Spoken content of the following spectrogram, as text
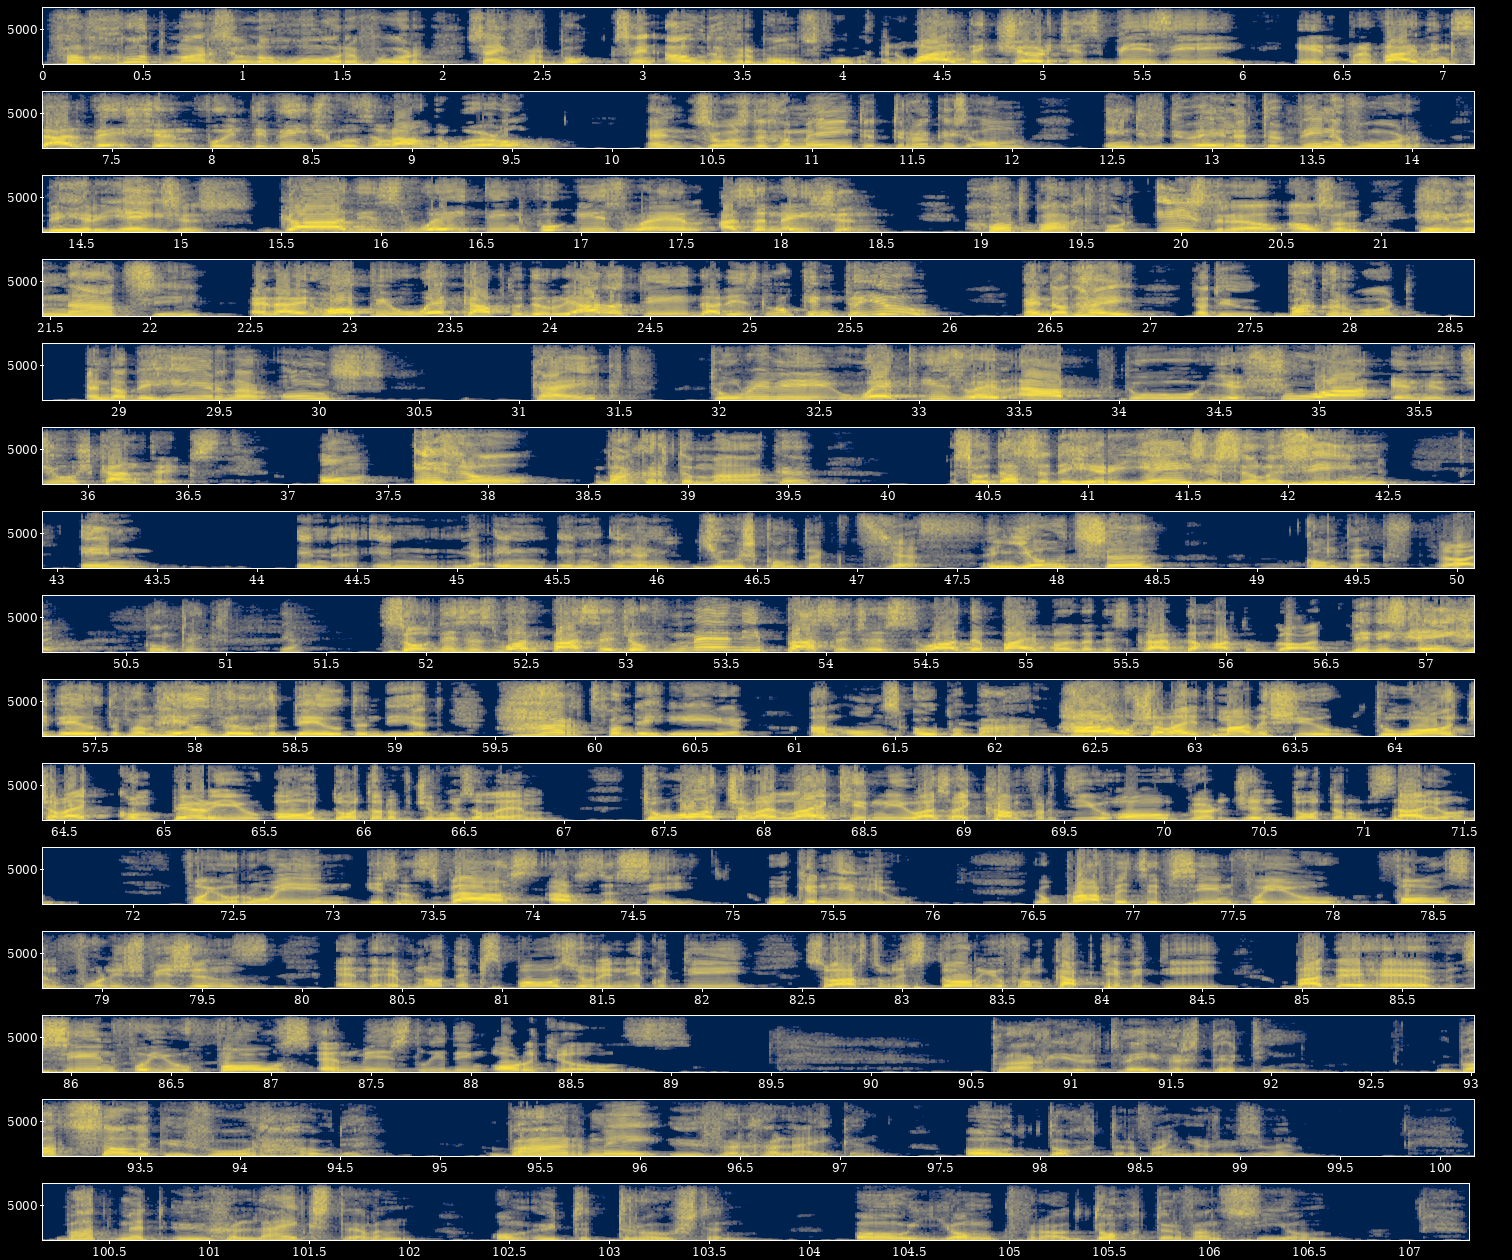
van God maar zullen horen voor zijn, zijn oude verbondsvolk. And while the church is busy in providing salvation for individuals around the world, En zoals de gemeente druk is om individuelen te winnen voor de Heer Jezus, God is waiting for Israel as a nation. God wacht voor Israël als een hele natie. And I hope you wake up to the reality that he's looking to you. En dat, hij, dat u wakker wordt en dat de Heer naar ons kijkt. To really wake Israel up to Yeshua in his Jewish context. Om Israël wakker te maken, zodat ze de Heer Jezus zullen zien in, in, in, ja, in, in, in een Jewish context. Yes. Een Joodse context. Right. context. Ja? So this is one passage of many passages throughout the Bible that describe the heart of God. Dit is één gedeelte van heel veel gedeelten die het hart van de Heer aan ons openbaren. How shall I admonish you? To what shall I compare you, O daughter of Jerusalem? To what shall I liken you as I comfort you, O virgin daughter of Zion? for your ruin is as vast as the sea. Who can heal you? Your prophets have seen for you false and foolish visions, and they have not exposed your iniquity so as to restore you from captivity, but they have seen for you false and misleading oracles. Klaagliederen 2 vers 13. Wat zal ik u voorhouden? Waarmee u vergelijken, o dochter van Jeruzalem? Wat met u gelijkstellen om u te troosten, o jonkvrouw, dochter van Sion?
